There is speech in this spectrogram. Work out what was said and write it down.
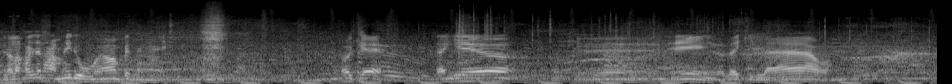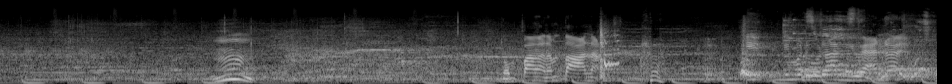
เดี๋ยวเราเขาจะทำให้ดูว่ามันเป็นยังไง โอเค thank you โอเค นี่เราได้กินแล้ว อืมขนมปังกับน้ำตาลอะ นี่มาดูได้มีแวนด้วย โอ้โห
